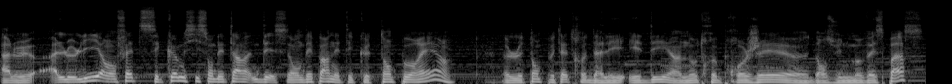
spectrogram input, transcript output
à le, lire, en fait, c'est comme si son, départ, n'était que temporaire. Le temps peut-être d'aller aider un autre projet euh, dans une mauvaise passe.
